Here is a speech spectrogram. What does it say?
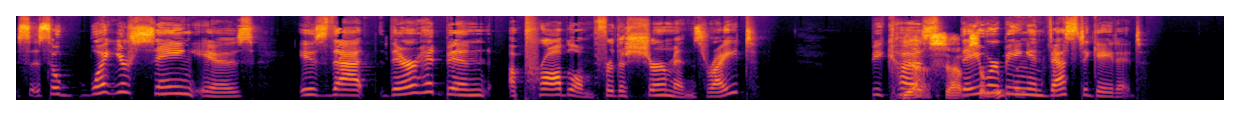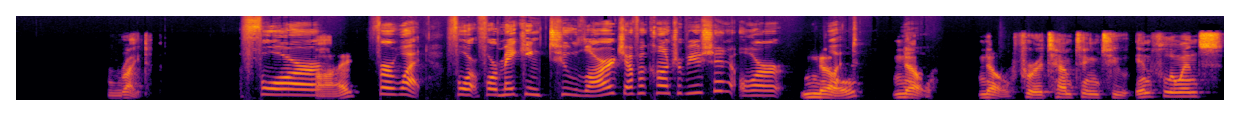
so, so what you're saying is is that there had been a problem for the Shermans, right? Because Yes, they were being investigated Right. for By for what? For for making too large of a contribution or no, What? no, no, for attempting to influence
